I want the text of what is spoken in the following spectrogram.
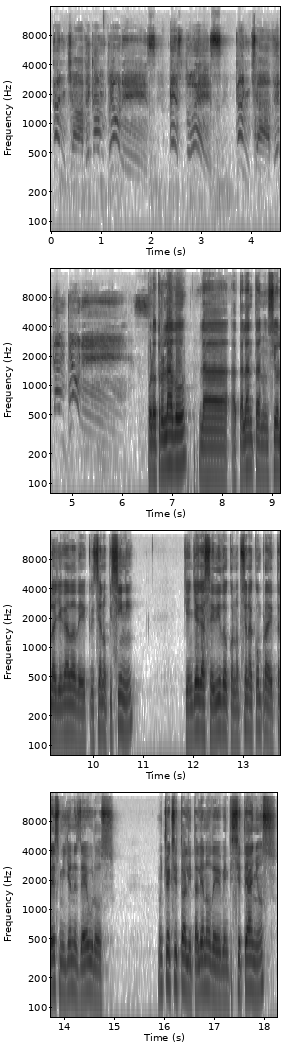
Cancha de Campeones. Esto es De Campeones. Por otro lado, la Atalanta anunció la llegada de Cristiano Piscini, quien llega cedido con opción a compra de 3 millones de euros. Mucho éxito al italiano de 27 años,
